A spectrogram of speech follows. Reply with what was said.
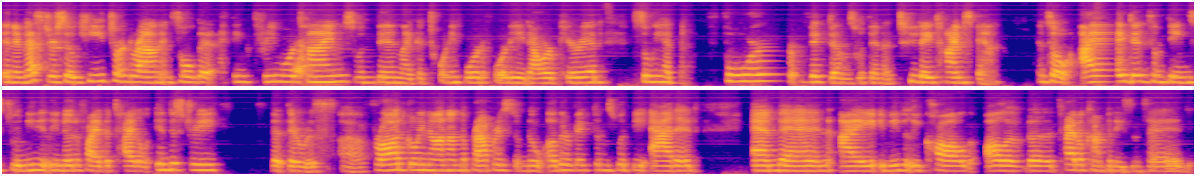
an investor. So he turned around and sold it, I think, three more times within like a 24 to 48 hour period. So we had four victims within a two day time span. And so I did some things to immediately notify the title industry that there was uh, fraud going on on the property, so no other victims would be added. And then I immediately called all of the title companies and said,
